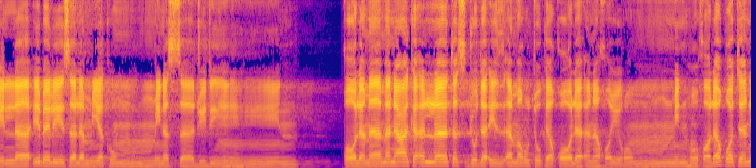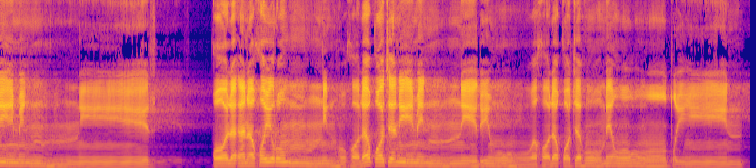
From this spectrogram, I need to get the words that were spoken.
إلا إبليس لم يكن من الساجدين. قال ما منعك ألا تسجد إذ أمرتك؟ قال أنا خير منه خلقتني من نير. قال أنا خير منه خلقتني من نير وخلقته من طين.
